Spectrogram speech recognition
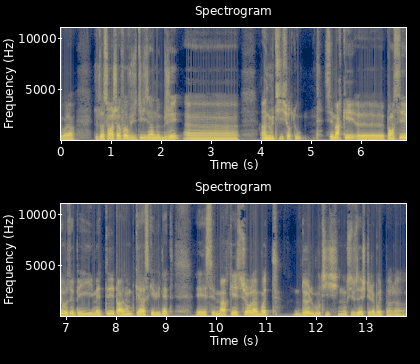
voilà. De toute façon, à chaque fois vous utilisez un objet, un outil surtout, c'est marqué pensez aux EPI, mettez par exemple casque et lunettes, et c'est marqué sur la boîte de l'outil. Donc si vous avez acheté la boîte, par là,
